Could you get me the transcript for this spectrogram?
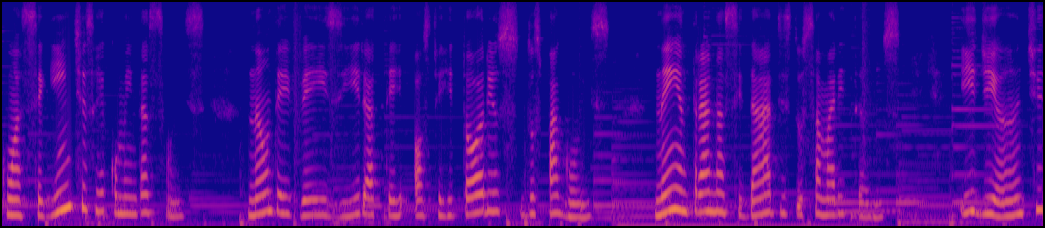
com as seguintes recomendações: Não deveis ir ter, aos territórios dos pagões, nem entrar nas cidades dos samaritanos, e diante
